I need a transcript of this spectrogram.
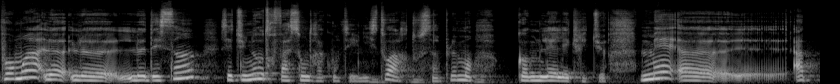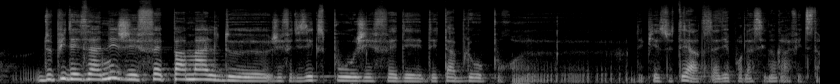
pour moi, le, le dessin, c'est une autre façon de raconter une histoire, tout simplement comme l'est l'écriture. Mais euh, depuis des années, j'ai fait pas mal de... J'ai fait des expos, j'ai fait des, tableaux pour... Euh, des pièces de théâtre, c'est-à-dire pour de la scénographie, etc.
